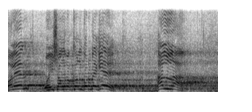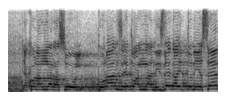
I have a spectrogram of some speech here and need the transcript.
বলেন ওই সংরক্ষণ করবে কে? আল্লাহ। এখন আল্লাহ রাসুল, কোরআন যেহেতু আল্লাহ নিজে দায়িত্ব নিয়েছেন,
